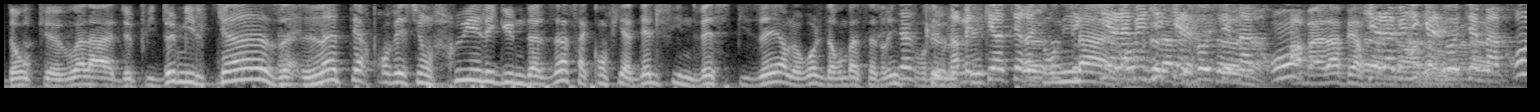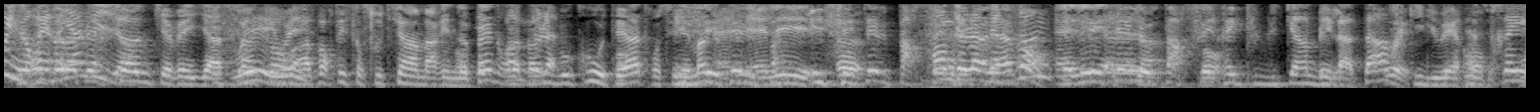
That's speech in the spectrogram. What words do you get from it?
Donc euh, voilà, depuis 2015, l'interprofession fruits et légumes d'Alsace a confié à Delphine Vespizer le rôle d'ambassadrice pour Non, mais ce qui est intéressant, c'est que si elle avait dit qu'elle votait Macron, Ah bah là, si elle avait dit qu'elle votait Macron, il n'aurait la rien dit. hein. personne qui avait, il y a 5 Oui, ans, oui. apporté son soutien à Marine Le Pen. On l'a pas vu la- beaucoup au théâtre, au cinéma. et c'était le parfait. Femme de la Elle était Bon. le parfait républicain Bellatar qui lui est rentré.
